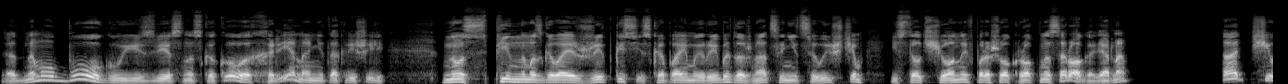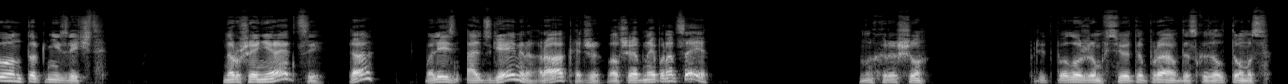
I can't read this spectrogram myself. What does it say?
Одному богу известно, с какого хрена они так решили, но спинномозговая жидкость ископаемой рыбы должна цениться выше, чем истолченный в порошок рог носорога, верно? Отчего он только не излечит? Нарушение реакции, да? Болезнь Альцгеймера, рак — это же волшебная панацея. Ну, хорошо. Предположим, все это правда, — сказал Томас,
